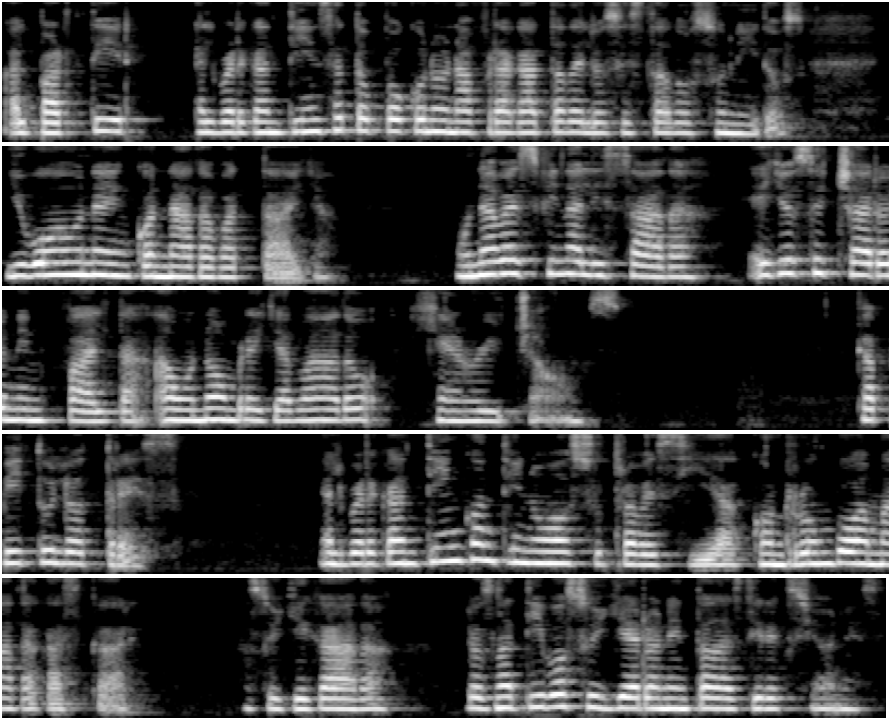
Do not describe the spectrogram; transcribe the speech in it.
Al partir, el bergantín se topó con una fragata de los Estados Unidos y hubo una enconada batalla. Una vez finalizada, ellos echaron en falta a un hombre llamado Henry Jones. Capítulo 3. El bergantín continuó su travesía con rumbo a Madagascar. A su llegada, los nativos huyeron en todas direcciones.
